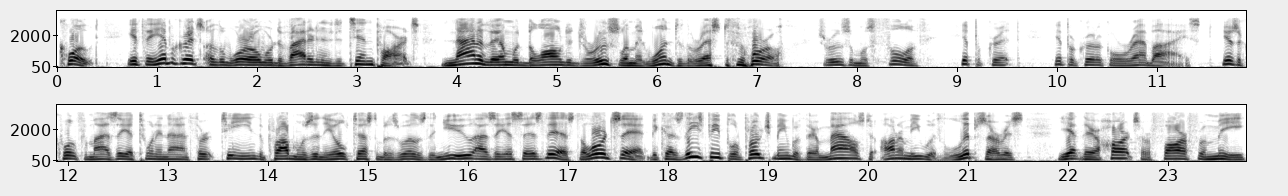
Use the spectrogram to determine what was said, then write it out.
Quote, if the hypocrites of the world were divided into ten parts, nine of them would belong to Jerusalem and one to the rest of the world. Jerusalem was full of hypocrite hypocritical rabbis. Here's a quote from Isaiah 29:13. The problem was in the Old Testament as well as the New. Isaiah says this: "The Lord said, because these people approach me with their mouths to honor me with lip service, yet their hearts are far from me,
